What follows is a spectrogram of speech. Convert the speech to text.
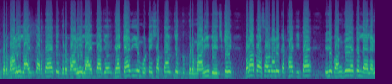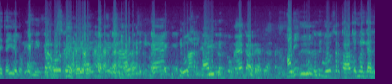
ਗੁਰਬਾਣੀ ਲਾਈਵ ਕਰਦਾ ਹੈ ਤੇ ਗੁਰਬਾਣੀ ਲਾਈਵ ਦਾ ਜੋ ਜੇ ਕਹਿ ਦਈਏ ਮੋٹے ਸ਼ਬਦਾਂ ਵਿੱਚ ਗੁਰਬਾਣੀ ਵੇਚ ਕੇ ਬੜਾ ਪੈਸਾ ਉਹਨਾਂ ਨੇ ਇਕੱਠਾ ਕੀਤਾ ਹੈ ਤੇ ਜੇ ਬਣਦੇ ਆ ਤੇ ਲੈ ਲੈਣੇ ਚਾਹੀਦੇ ਲੋਕ ਨਹੀਂ ਨਹੀਂ ਸਰ ਉਹ ਕਹਿੰਦੇ ਜੀ ਮੈਂ ਜੋ ਸਰਕਾਰ ਕਰੇਗੀ ਉਹ ਮੈਂ ਕਰ ਰਿਹਾ ਹਾਂਜੀ ਜੋ ਸਰਕਾਰ ਨੂੰ ਚੰਗੀ ਗੱਲ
